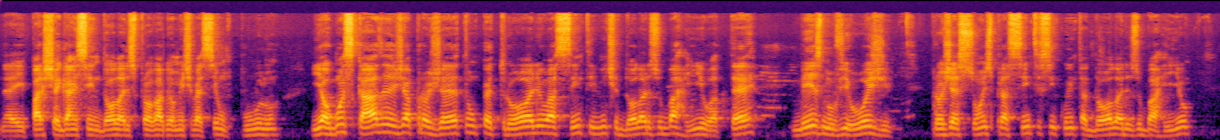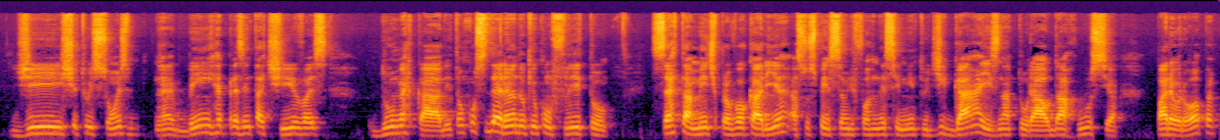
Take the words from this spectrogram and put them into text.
né? e para chegar em 100 dólares provavelmente vai ser um pulo. E algumas casas já projetam o petróleo a 120 dólares o barril, até mesmo vi hoje projeções para 150 dólares o barril de instituições né, bem representativas do mercado. Então, considerando que o conflito certamente provocaria a suspensão de fornecimento de gás natural da Rússia para a Europa,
